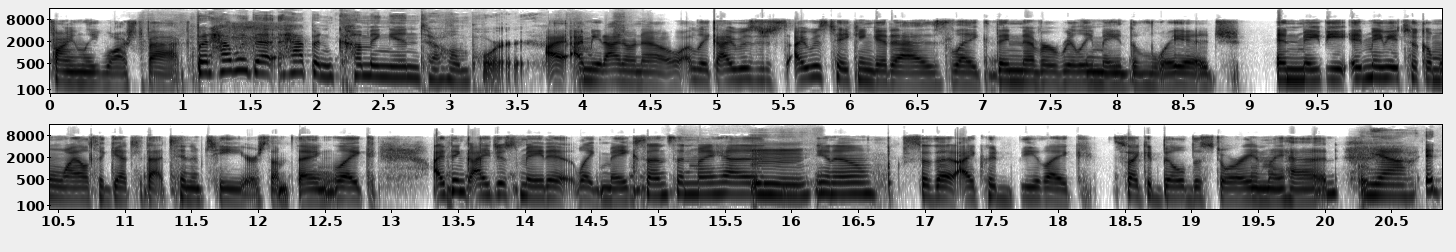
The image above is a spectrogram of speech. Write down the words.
finally washed back. But how would that happen coming into home port? I, I mean, I don't know. Like I was just I was taking it as like they never really made the voyage. And maybe it maybe it took them a while to get to that tin of tea or something. Like I think I just made it like make sense in my head, mm. you know, so that I could be like so I could build the story in my head. Yeah, it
